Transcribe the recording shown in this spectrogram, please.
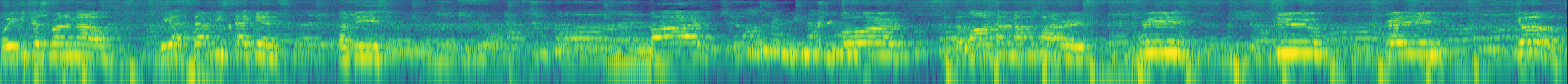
or you can just run them out. We got 70 seconds of these. Five, four, it's a long time mountain climbers. Three, two, ready, go.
